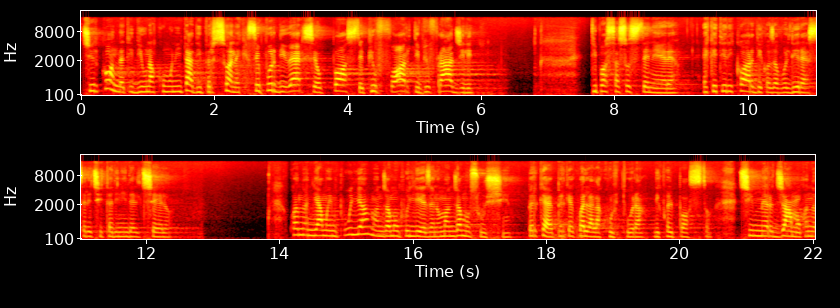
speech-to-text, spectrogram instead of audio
Circondati di una comunità di persone che seppur diverse, opposte, più forti, più fragili, ti possa sostenere e che ti ricordi cosa vuol dire essere cittadini del cielo. Quando andiamo in Puglia mangiamo pugliese, non mangiamo sushi. Perché? Perché quella è la cultura di quel posto. Ci immergiamo, quando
